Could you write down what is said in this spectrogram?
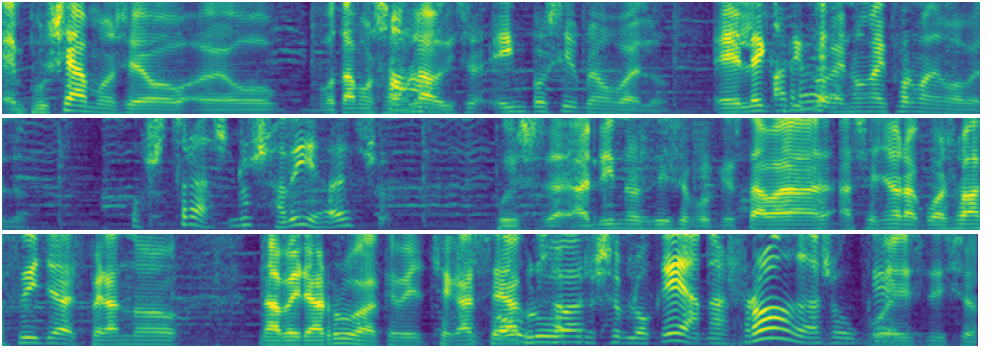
empuxamos e o, e o botamos a un lado dixo, é imposible movelo, é eléctrico e non hai forma de movelo Ostras, non sabía eso Pois pues, ali nos dixe, porque estaba a señora coa súa filla esperando na beira rúa que chegase a a grúa. Pero se bloquean as rodas ou que? Pois pues, dixo,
